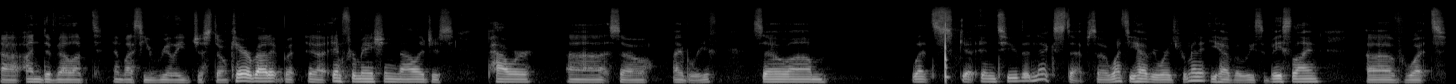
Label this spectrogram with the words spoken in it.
uh, undeveloped unless you really just don't care about it. But uh, information, knowledge is power, uh, so I believe. So um, let's get into the next step. So once you have your words per minute, you have at least a baseline of what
